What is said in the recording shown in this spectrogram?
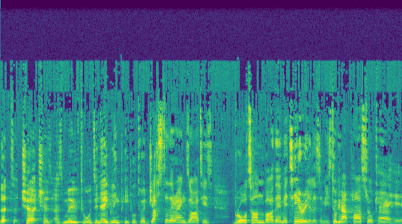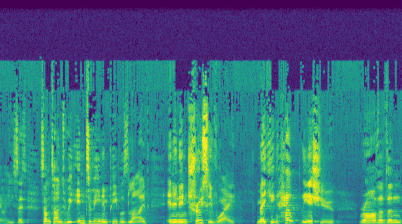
that church has, has moved towards enabling people to adjust to their anxieties brought on by their materialism. He's talking about pastoral care here. He says sometimes we intervene in people's lives in an intrusive way, making help the issue rather than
